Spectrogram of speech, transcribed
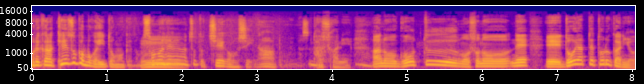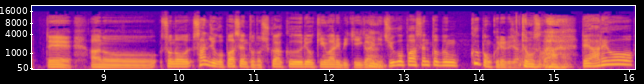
これから継続は僕はいいと思うけどもその辺はちょっと知恵が欲しいなと思いますね。確かに。あの、GoTo もそのね、えーどうやって取るかによって、あの、その35%の宿泊料金割引以外に15%分クーポンくれるじゃないですか。でもはいはいで、あれを、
